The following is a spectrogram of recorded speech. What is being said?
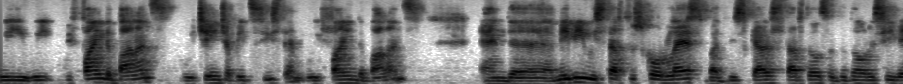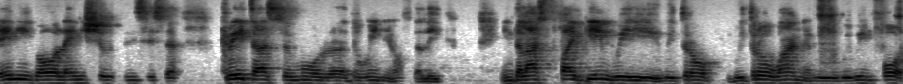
we, we we find the balance. We change a bit system. We find the balance and uh, maybe we start to score less, but we start also to don't receive any goal, any shoot. This is uh, create us more uh, the winner of the league. In the last five game, we we draw we draw one and we, we win four.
